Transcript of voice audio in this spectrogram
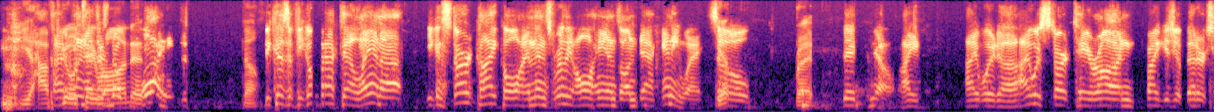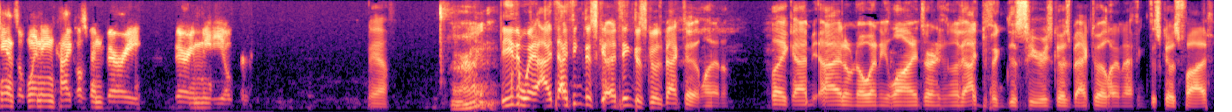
You have to I go with Teheran. no. No. Because if you go back to Atlanta, you can start Keuchel, and then it's really all hands on deck anyway. So, Right. it- no, I, I would, uh, I would start Teheran. Probably gives you a better chance of winning. Keuchel's been very, very mediocre. Yeah. All right. Either way, I, I think this. I think this goes back to Atlanta. Like I, I don't know any lines or anything like that. I think this series goes back to Atlanta. I think this goes five.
